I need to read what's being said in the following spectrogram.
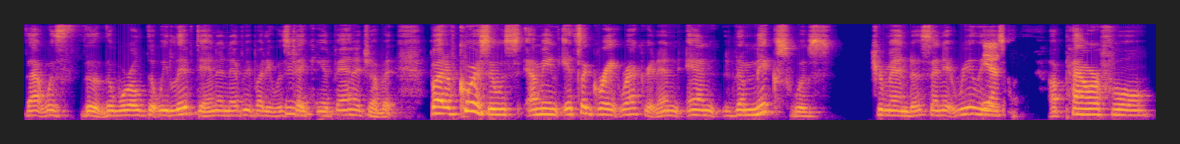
that was the the world that we lived in and everybody was mm. taking advantage of it but of course it was i mean it's a great record and and the mix was tremendous and it really yeah. is a, a powerful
